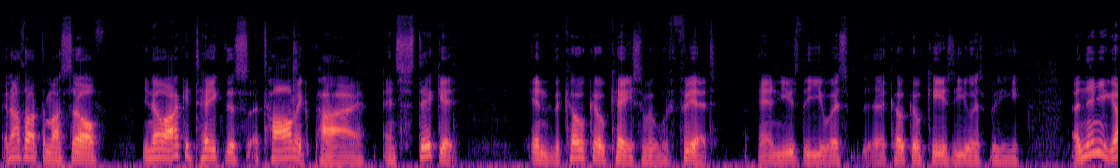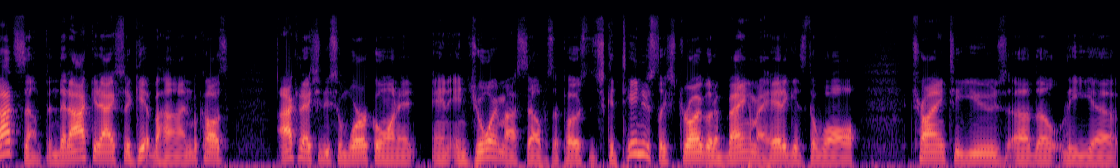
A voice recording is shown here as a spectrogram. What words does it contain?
And I thought to myself, you know, I could take this Atomic Pi and stick it in the Coco case if it would fit, and use the US uh, Coco keys to USB, and then you got something that I could actually get behind because I could actually do some work on it and enjoy myself as opposed to just continuously struggling and banging my head against the wall, trying to use uh, the the uh,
